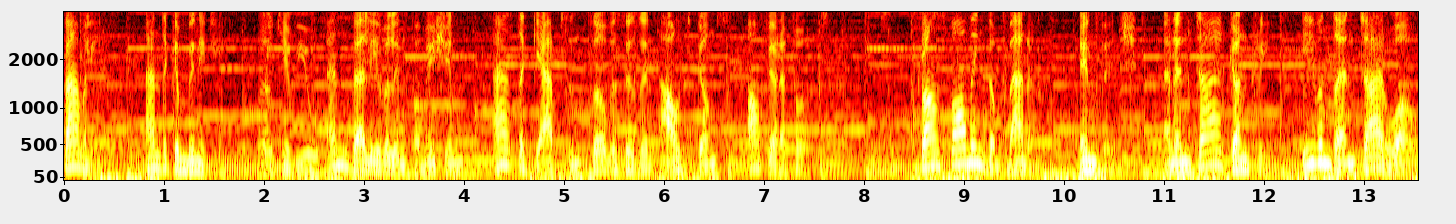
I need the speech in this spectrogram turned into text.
families, and the community will give you invaluable information as the gaps in services and outcomes of your efforts. Transforming the manner in which an entire country, even the entire world,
